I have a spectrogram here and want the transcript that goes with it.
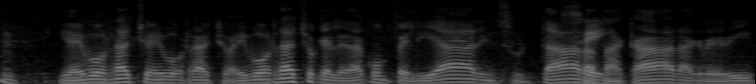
Mm. Y hay borracho, hay borracho. Hay borracho que le da con pelear, insultar, Sí. atacar, agredir.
